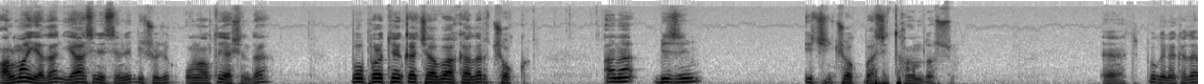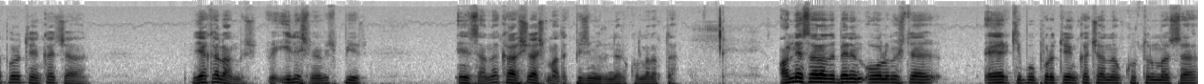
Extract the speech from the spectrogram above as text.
Almanya'dan Yasin isimli bir çocuk 16 yaşında. Bu protein kaçağı vakaları çok. Ama bizim için çok basit hamdolsun. Evet, bugüne kadar protein kaçağı yakalanmış ve iyileşmemiş bir insanla karşılaşmadık bizim ürünleri kullanıp da. Annesi aradı benim oğlum işte eğer ki bu protein kaçağından kurtulmazsa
